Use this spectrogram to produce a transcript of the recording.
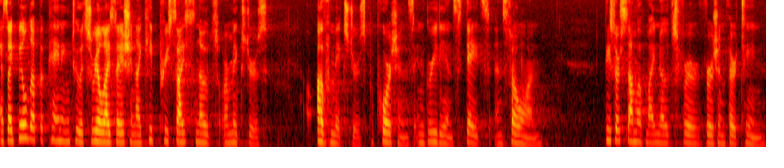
As I build up a painting to its realization, I keep precise notes or mixtures of mixtures, proportions, ingredients, dates, and so on. These are some of my notes for version 13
